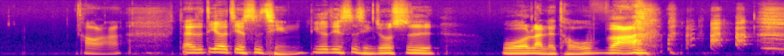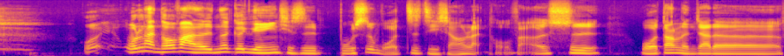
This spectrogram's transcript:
好啦。但是第二件事情，第二件事情就是我染了头发。我我染头发的那个原因，其实不是我自己想要染头发，而是我当人家的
